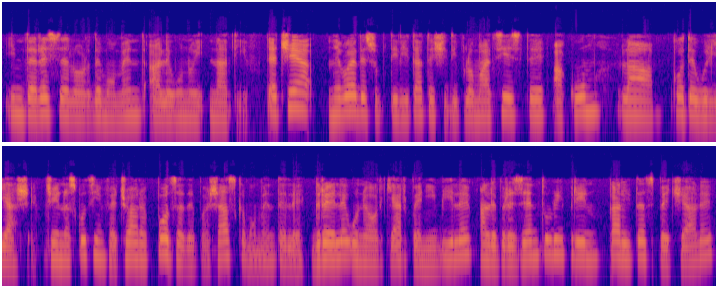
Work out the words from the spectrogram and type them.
intereselor de moment ale unui nativ. De aceea, nevoia de subtilitate și diplomație este acum la cote uriașe. Cei născuți în fecioară pot să depășească momentele grele, uneori chiar penibile, ale prezentului prin calități speciale,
